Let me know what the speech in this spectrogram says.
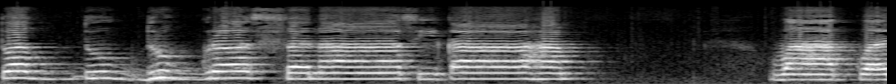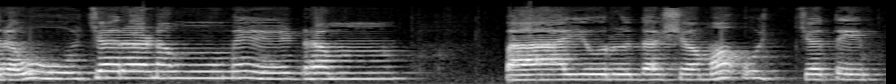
त्वग्दुग्धृग्रसनासिकाः वाक्वरौ चरणौ मेढ्रम्। पायुर्दशम उच्यते।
